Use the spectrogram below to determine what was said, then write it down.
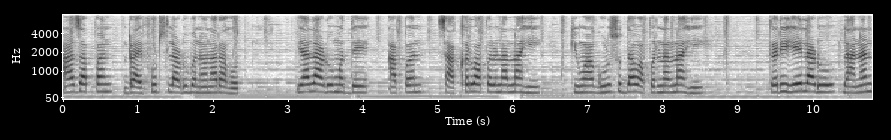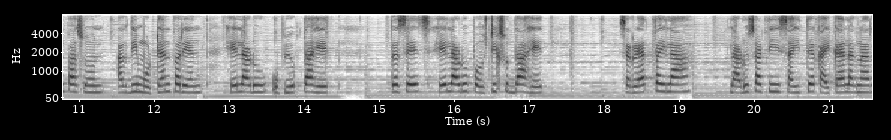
आज आपण ड्रायफ्रूट्स लाडू बनवणार आहोत. या लाडूमध्ये आपण साखर वापरणार नाही किंवा गूळसुद्धा वापरणार नाही. तरी हे लाडू लहानांपासून अगदी मोठ्यांपर्यंत हे लाडू उपयुक्त आहेत. तसेच हे लाडू पौष्टिकसुद्धा आहेत. सगळ्यात पहिला लाडूसाठी साहित्य काय काय लागणार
